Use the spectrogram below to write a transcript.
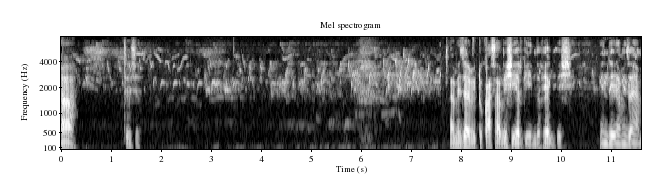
হ্যাঁ ঠিক আছে আমি যাই একটু কাঁচা বেশি আর কি ইন্দা ফেক বেশি। ইন্দে আমি যাইম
